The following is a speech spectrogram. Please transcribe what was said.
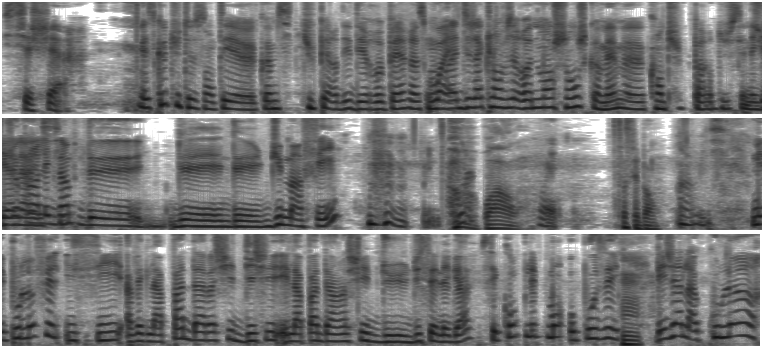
c'est cher. Est-ce que tu te sentais euh, comme si tu perdais des repères à ce moment-là? Ouais. Déjà que l'environnement change quand même euh, quand tu pars du Sénégal je à prends ici. l'exemple de, de, de, du mafé. Oh, wow. Ouais. Ça, c'est bon. Ah oui. Mais pour le faire ici, avec la pâte d'arachide d'ici et la pâte d'arachide du, du Sénégal, c'est complètement opposé. Déjà, la couleur,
